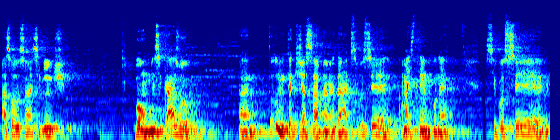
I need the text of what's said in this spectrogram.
A solução é a seguinte. Bom, nesse caso, um, todo mundo aqui já sabe, na verdade, se você, há mais tempo, né? Se você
